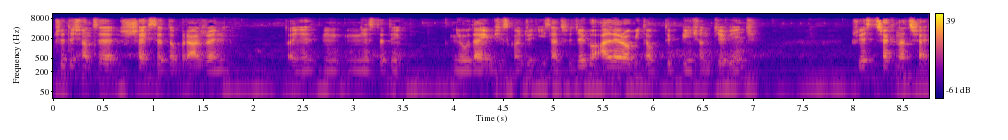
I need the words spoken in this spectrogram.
3600 obrażeń. Tutaj ni niestety nie udaje mi się skończyć ISA trzeciego, ale robi to typ 59. Już jest 3 na 3.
